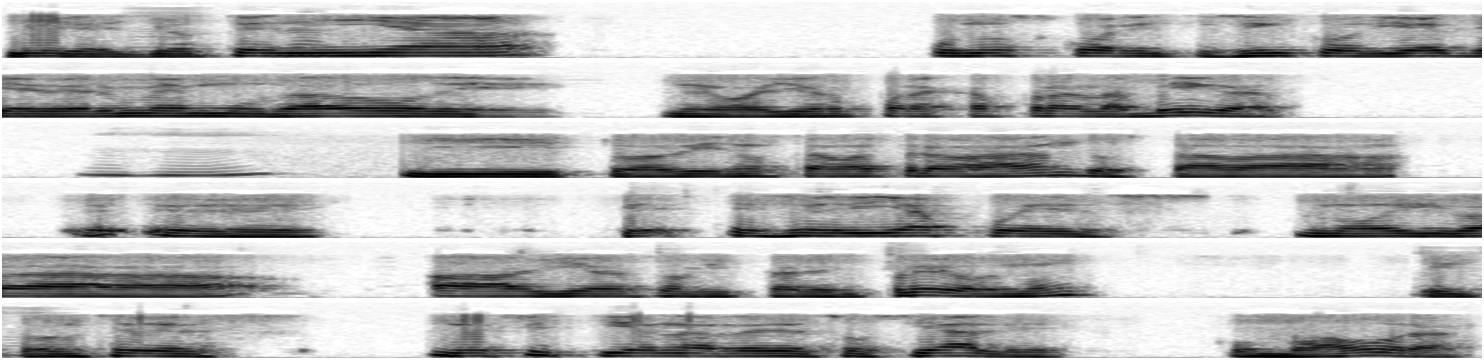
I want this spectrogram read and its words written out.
Mire, yo tenía unos 45 días de haberme mudado de Nueva York para acá, para Las Vegas. Y todavía no estaba trabajando, estaba... Eh, eh, ese día pues no iba a ir a solicitar empleo, ¿no? Entonces no existían las redes sociales como ahora.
